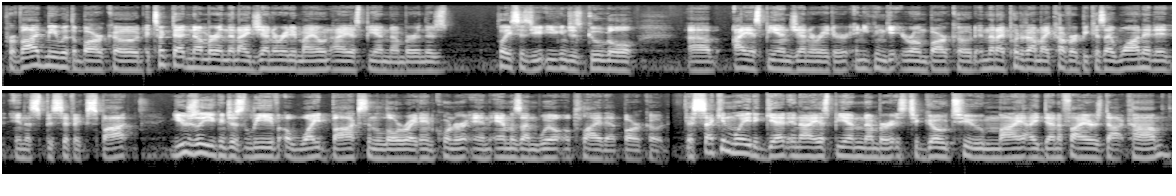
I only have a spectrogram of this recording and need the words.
provide me with a barcode. I took that number and then I generated my own ISBN number, and there's places you, you can just Google uh, ISBN generator and you can get your own barcode. And then I put it on my cover because I wanted it in a specific spot. Usually you can just leave a white box in the lower right hand corner and Amazon will apply that barcode. The second way to get an ISBN number is to go to myidentifiers.com.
